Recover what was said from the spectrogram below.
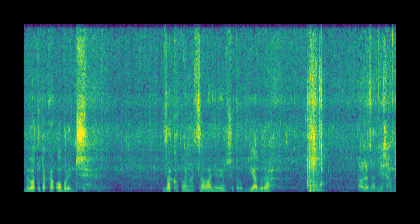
Była to taka obręcz zakopana cała. Nie wiem czy to od wiadra, ale zabierzamy.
